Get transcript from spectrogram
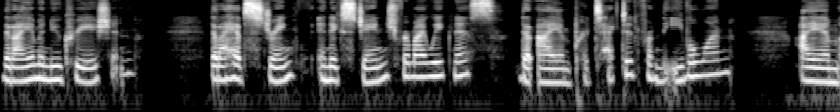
that I am a new creation, that I have strength in exchange for my weakness, that I am protected from the evil one, I am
